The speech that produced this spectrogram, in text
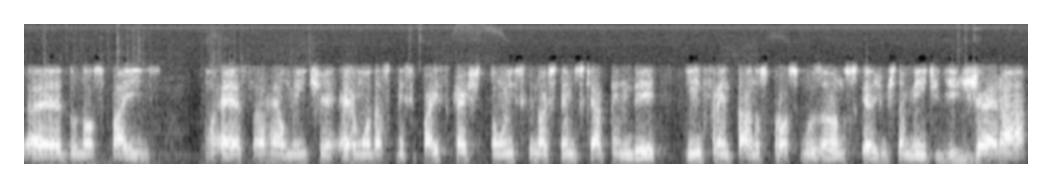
é, do nosso país? essa realmente é uma das principais questões que nós temos que atender e enfrentar nos próximos anos, que é justamente de gerar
